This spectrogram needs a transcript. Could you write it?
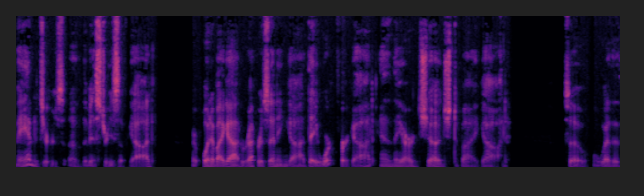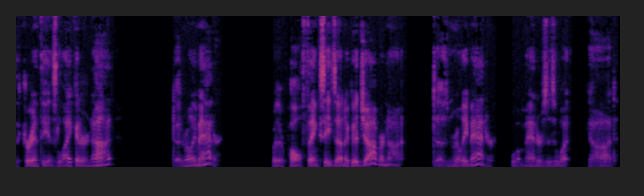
managers of the mysteries of God. They're appointed by God, representing God. They work for God, and they are judged by God. So whether the Corinthians like it or not, doesn't really matter. Whether Paul thinks he's done a good job or not, doesn't really matter. What matters is what God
